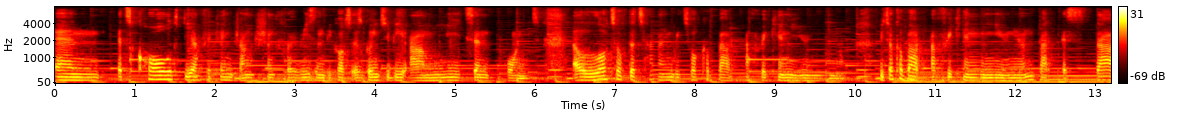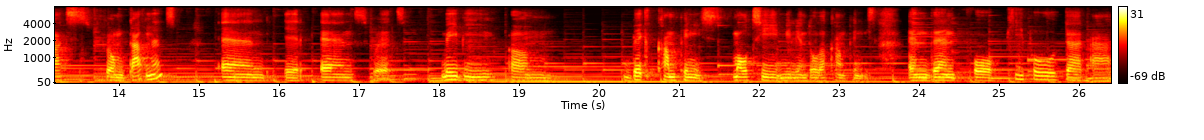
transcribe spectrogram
and it's called the African Junction for a reason because it's going to be our meeting point. A lot of the time we talk about African Union. We talk about African Union, but it starts from government and it ends with maybe um, big companies, multi million dollar companies. And then for people that are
